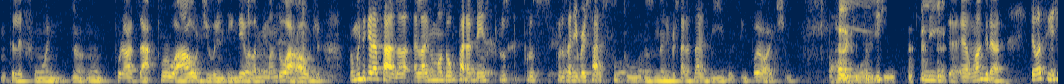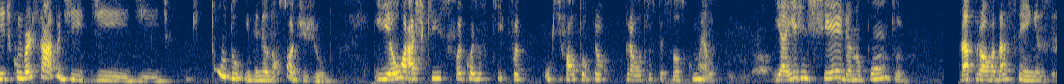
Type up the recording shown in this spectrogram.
no telefone, no, no, por WhatsApp, por áudio, entendeu? Ela me mandou áudio. Foi muito engraçado. Ela, ela me mandou um parabéns pros, pros, pros aniversários futuros, no aniversários da vida, assim, foi ótimo. Ah, que bonitinho. Linda, é uma graça. Então, assim, a gente conversava de, de, de, de, de tudo, entendeu? Não só de jogo. E eu acho que isso foi coisas que foi o que faltou para outras pessoas com ela. E aí a gente chega no ponto da prova das senhas,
